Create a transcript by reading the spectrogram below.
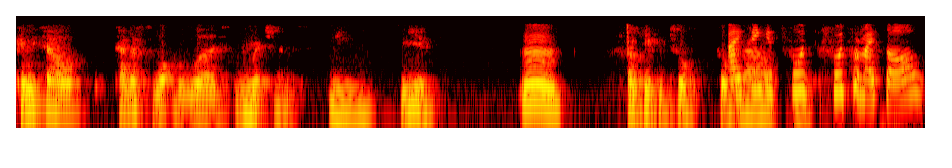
Can you tell tell us what the word enrichment means to you? Mm. Some people talk. talk I about, think it's food food for my soul.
